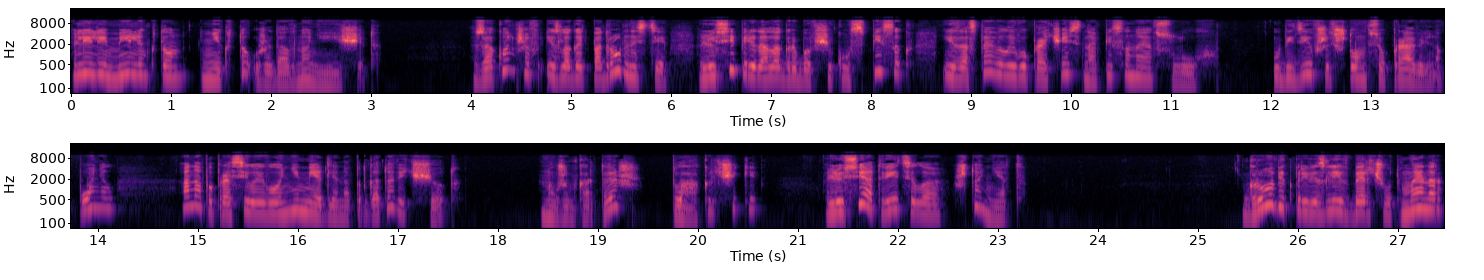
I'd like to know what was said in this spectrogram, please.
Лили Миллингтон никто уже давно не ищет. Закончив излагать подробности, Люси передала гробовщику список и заставила его прочесть написанное вслух. Убедившись, что он все правильно понял, она попросила его немедленно подготовить счет. «Нужен кортеж? Плакальщики?» Люси ответила, что нет. Гробик привезли в Берчвуд Мэннер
